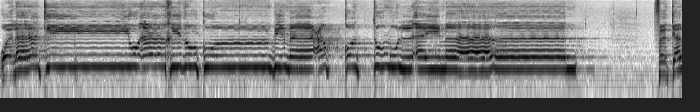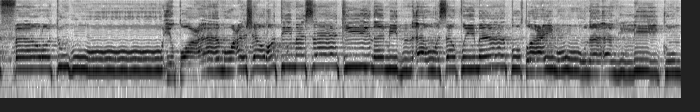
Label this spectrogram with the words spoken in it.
ولكن فكفارته إطعام عشرة مساكين من أوسط ما تطعمون أهليكم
